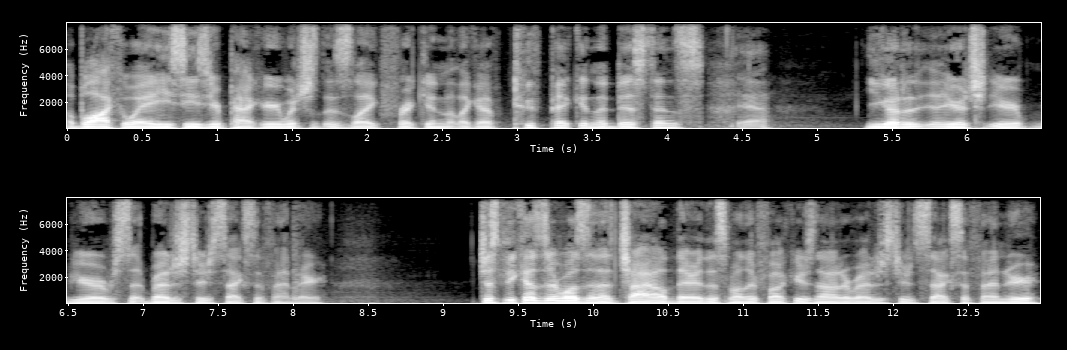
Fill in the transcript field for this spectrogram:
a block away he sees your pecker, which is like freaking like a toothpick in the distance, yeah. You go to you're a se- registered sex offender. Just because there wasn't a child there, this motherfucker's not a registered sex offender.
